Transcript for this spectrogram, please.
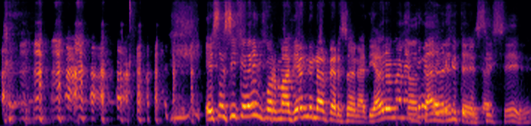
Eso sí que da información de una persona, tío. Abre el maletero y a ver qué Totalmente, sí, sí.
